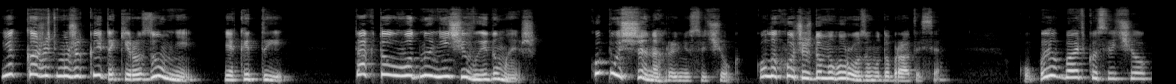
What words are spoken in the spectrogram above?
Як кажуть мужики такі розумні, як і ти, так то в одну ніч і видумаєш. Купуй ще на гривню свічок, коли хочеш до мого розуму добратися. Купив батько свічок,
